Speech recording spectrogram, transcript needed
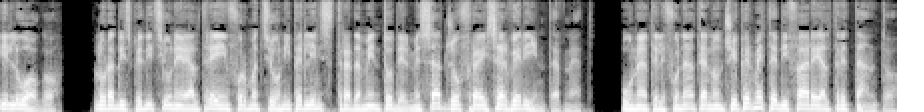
il luogo, l'ora di spedizione e altre informazioni per l'instradamento del messaggio fra i server internet. Una telefonata non ci permette di fare altrettanto.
